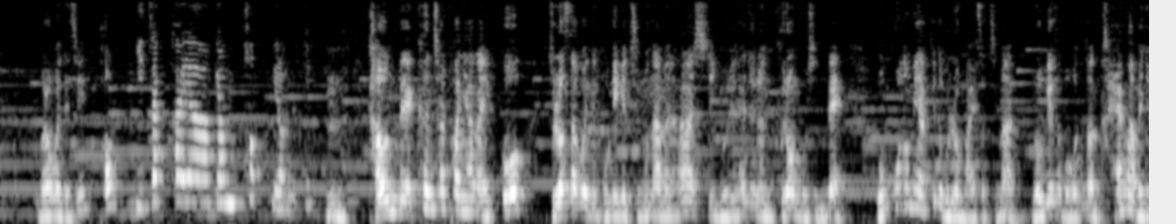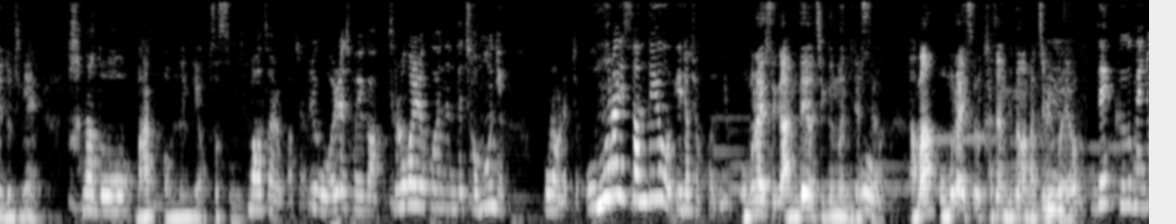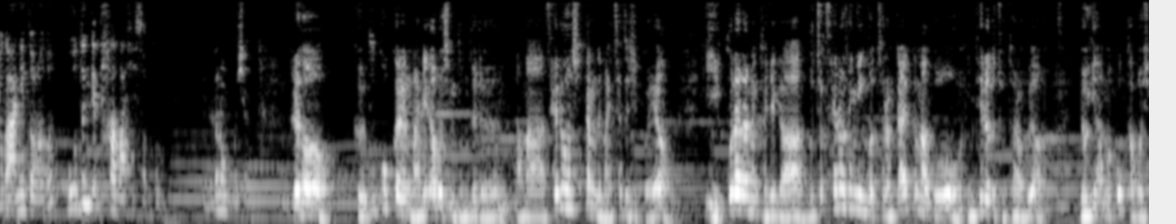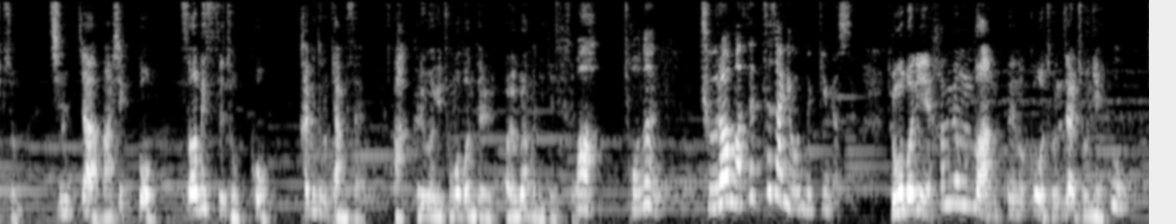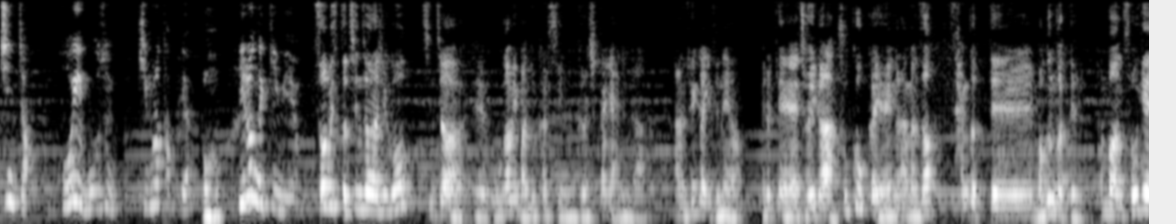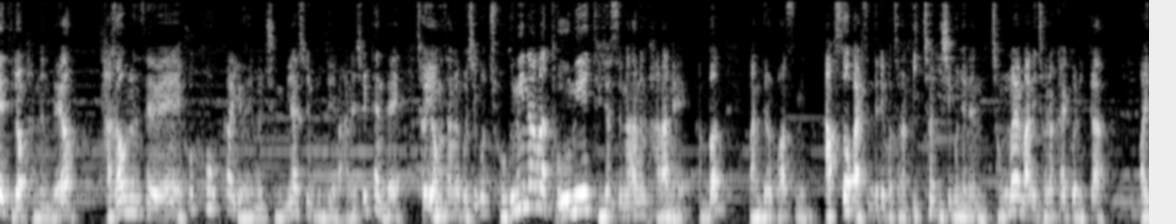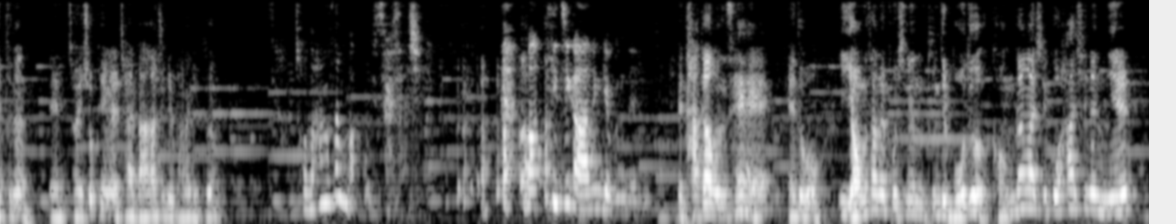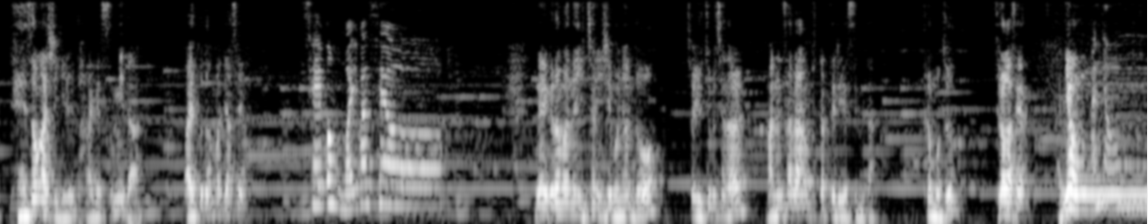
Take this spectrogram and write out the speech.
뭐라고 해야 되지? 펍? 이자카야 겸 펍 이런 느낌? 음, 가운데 큰 철판이 하나 있고 둘러싸고 있는 고객에 주문하면 하나씩 요리를 해주는 그런 곳인데 오코노미야키도 물론 맛있었지만 여기에서 먹었던 다양한 메뉴들 중에 하나도 맛 없는 게 없었습니다. 맞아요, 맞아요. 그리고 원래 저희가 들어가려고 했는데 점원이 뭐라 그랬죠? 오므라이스 안 돼요 이러셨거든요. 오므라이스가 안 돼요 지금은 이랬어요. 아마 오므라이스로 가장 유명한 맛집일 음. 거예요. 근데 그 메뉴가 아니더라도 모든 게 다 맛있었던 그런 곳이었다. 그래서 그 후쿠오카 여행 많이 가보신 분들은 아마 새로운 식당들 많이 찾으실 거예요. 이 이꾸라라는 가게가 무척 새로 생긴 것처럼 깔끔하고 인테리어도 좋더라고요. 여기 한번 꼭 가보십시오. 진짜 맛있고 서비스 좋고 가격도 그렇게 안 비싸요. 아 그리고 여기 종업원들 얼굴 한번 얘기해 주세요. 와, 저는 드라마 세트장에 온 느낌이었어요. 종업원이 한 명도 안 빼놓고 존잘 존예. 오, 진짜 거의 무슨 기무라 타쿠야? 어, 이런 느낌이에요. 서비스도 친절하시고 진짜 예, 오감이 만족할 수 있는 그런 식당이 아닌가 하는 생각이 드네요. 이렇게 저희가 후쿠오카 여행을 하면서 산 것들, 먹은 것들 한번 소개해 드려 봤는데요. 다가오는 새해에 후쿠오카 여행을 준비하시는 분들이 많으실 텐데 저희 영상을 보시고 조금이나마 도움이 되셨으면 하는 바람에 한번 만들어 보았습니다. 앞서 말씀드린 것처럼 2025년은 정말 많이 절약할 거니까 와이프는 예, 저의 쇼핑을 잘 막아주길 바라겠고요. 저는 항상 맡고 있어요, 사실. 막히지가 않은 게 문제지. 네, 다가온 새해에도 이 영상을 보시는 분들 모두 건강하시고 하시는 일 대성하시길 바라겠습니다. 와이프도 한마디 하세요. 새해 복 많이 받으세요. 네, 그러면은 2025년도 저 유튜브 채널 많은 사랑 부탁드리겠습니다. 그럼 모두 들어가세요. 안녕. 안녕.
